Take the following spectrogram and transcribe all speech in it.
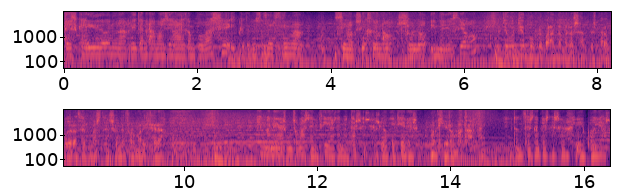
Te has caído en una grieta nada más llegar al campo base y pretendes hacer cima sin oxígeno, solo y medio ciego. Llevo un tiempo preparándome en los Alpes para poder hacer una ascensión de forma ligera. Hay maneras mucho más sencillas de matarse si es lo que quieres. No quiero matarme. Entonces debes de ser gilipollas.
